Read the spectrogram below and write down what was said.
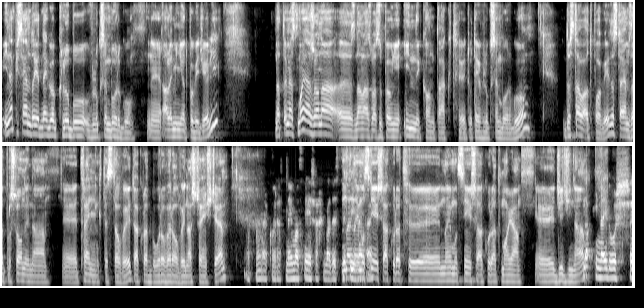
I napisałem do jednego klubu w Luksemburgu, y, ale mi nie odpowiedzieli. Natomiast moja żona e, znalazła zupełnie inny kontakt y, tutaj w Luksemburgu. Dostała odpowiedź, zostałem zaproszony na trening testowy, to akurat był rowerowy na szczęście. Mhm, akurat najmocniejsza chyba dyscyplina. Na, najmocniejsza tak? akurat, najmocniejsza akurat moja dziedzina. No i najdłuższy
